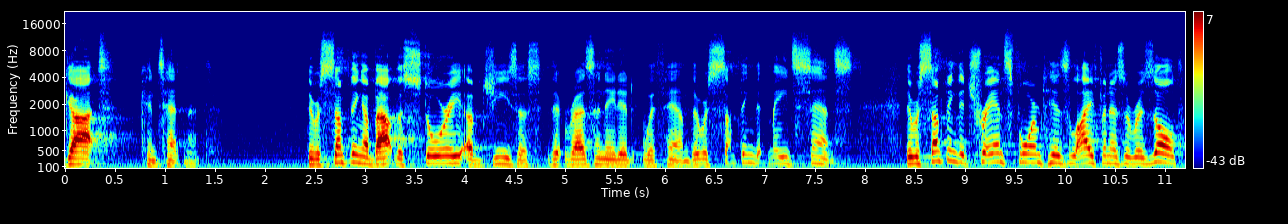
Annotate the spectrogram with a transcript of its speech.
got contentment. There was something about the story of Jesus that resonated with him. There was something that made sense. There was something that transformed his life, and as a result,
